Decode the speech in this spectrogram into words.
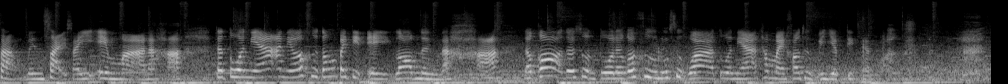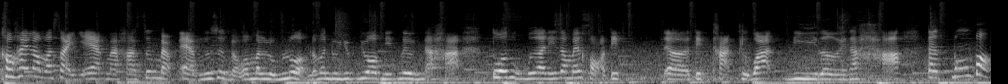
สั่งเป็นใส่ไซส์เอ็มมานะคะ แต่ตัวเนี้ยอันนี้ก็คือต้องไปติดเองอีกรอบหนึ่งนะคะ แล้วก็โดยส่วนตัวเลยก็คือรู้สึกว่าตัวเนี้ยทำไมเขาถึงไม่เย็บติดกันวะ เขาให้เรามาใส่แยกนะคะ ซึ่งแบบแอบรู้สึกแบบว่ามันหลวมแล้วมันดูยุบยบนิดนึงนะคะ ตัวถุงมืออันนี้จะไม่ขอติดติดขัดถือว่าดีเลยนะคะ แต่ตรงปอก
